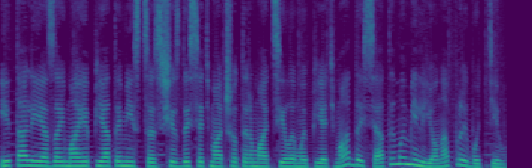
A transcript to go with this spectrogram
Італія займає п'яте місце з 64,5 мільйона прибуттів.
